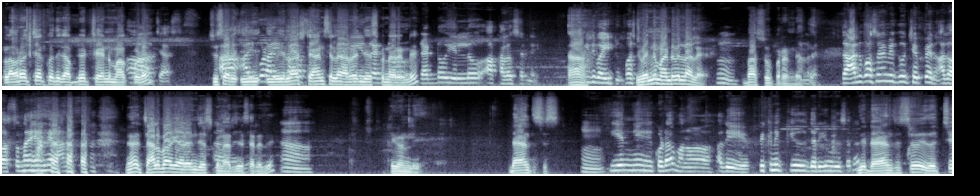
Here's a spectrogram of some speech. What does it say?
ఫ్లవర్ వచ్చాక కొద్దిగా అప్డేట్ చేయండి మాకు కూడా. చూసారు ఇలా. స్టాండ్స్ ఇలా అరేంజ్ చేసుకున్నారండి? రెడ్ ఎల్లో ఆ కలర్స్ అండి. ఇది వైట్ ఇవన్నీ మండవిల్లాలే. బా సూపర్ అండి అయితే. దానికోసమే మీకు చెప్పాను అది వస్తున్నాయని. చాలా బాగా అరేంజ్ చేసుకున్నారు చేశారు అది. ఇవ్వండి డయాన్సిస్. ఇవన్నీ కూడా మనం అది పిక్నిక్ జరిగింది చూసారా? ఇది డయాన్సిస్ ఇది వచ్చి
